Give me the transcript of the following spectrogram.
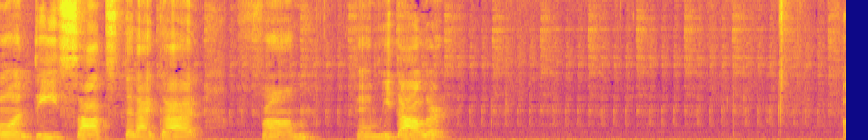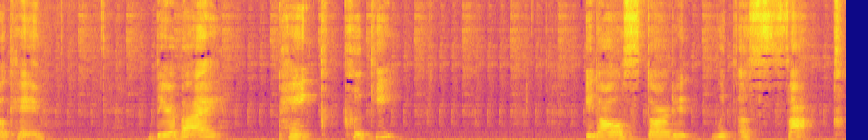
On these socks that I got from Family Dollar. Okay, they're by Pink Cookie. It all started with a sock.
